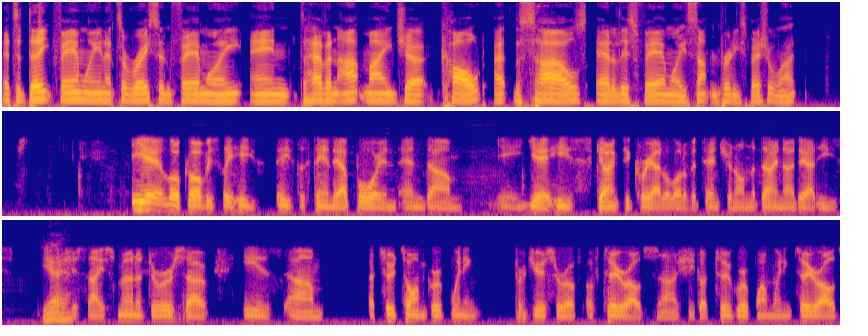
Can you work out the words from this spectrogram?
it's a deep family and it's a recent family. And to have an Art Major colt at the sales out of this family is something pretty special, mate. Yeah, look, obviously he's he's the standout boy, and and um, yeah, he's going to create a lot of attention on the day, no doubt. He's yeah. as you say, Smyrna Deruso is um, a two-time group winning producer of, of two-year-olds. Uh, she's got two Group One winning two-year-olds,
